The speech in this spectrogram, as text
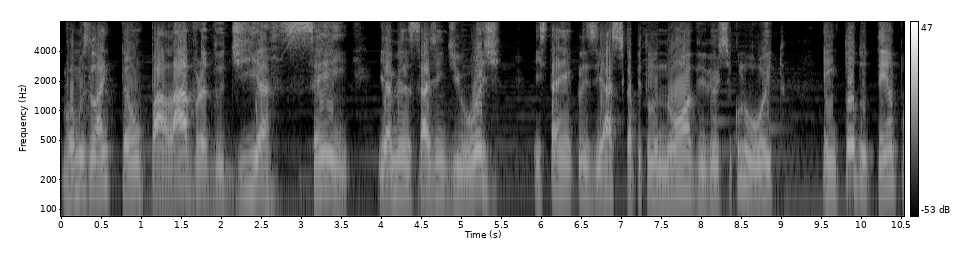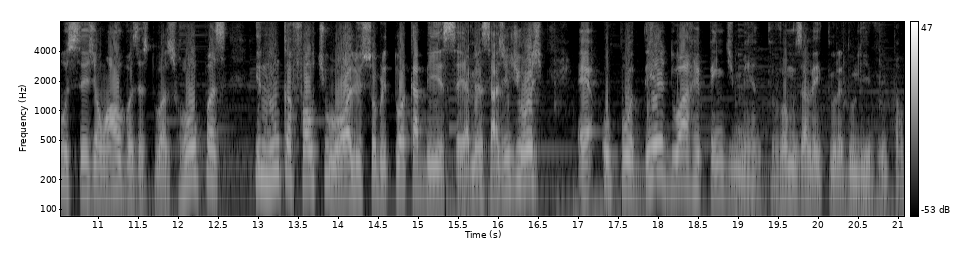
Vamos lá então, palavra do dia 100 e a mensagem de hoje está em Eclesiastes capítulo 9, versículo 8. Em todo tempo sejam alvas as tuas roupas e nunca falte o óleo sobre tua cabeça. E a mensagem de hoje é o poder do arrependimento. Vamos à leitura do livro então.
